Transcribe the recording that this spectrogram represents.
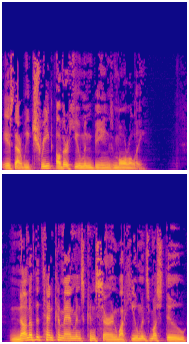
is that we treat other human beings morally. None of the Ten Commandments concern what humans must do,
